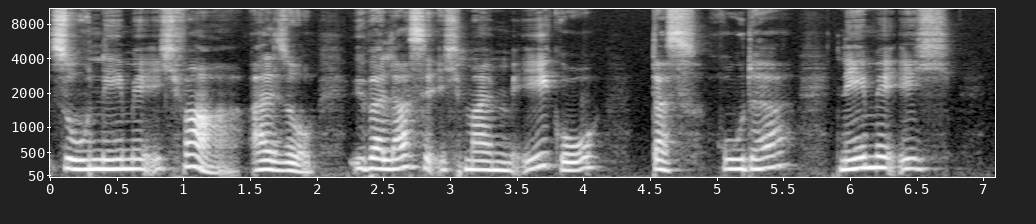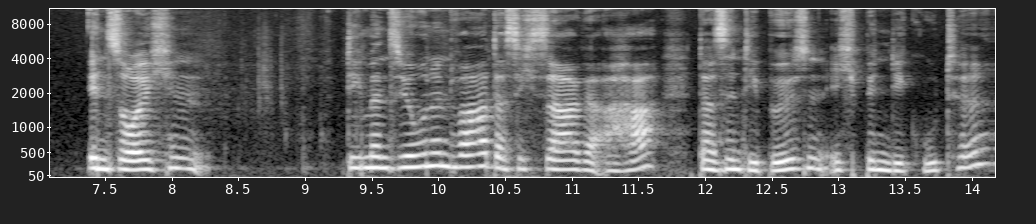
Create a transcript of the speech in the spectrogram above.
so nehme ich wahr. Also überlasse ich meinem Ego das Ruder, nehme ich in solchen Dimensionen wahr, dass ich sage, aha, da sind die Bösen, ich bin die Gute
